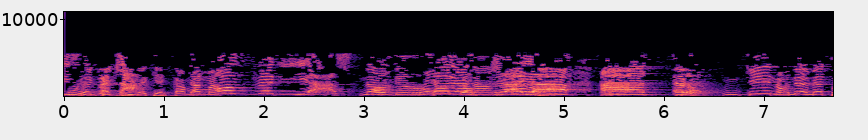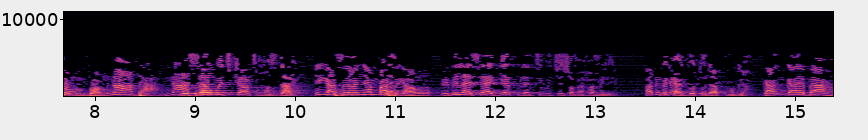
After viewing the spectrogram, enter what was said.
is mkpughe nke better Chineke ka than mma 100 years No, on the road trial of and trial and error. nke ịnọ na-emetụ mbọm na-ada na They say witchcraft must die. ị ga-asị na onye mgbasị ga-anwụ It be like say I get plenty witches for my family. Ọ dị Make ka- I go to that program. ka m gaa ebe ahụ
